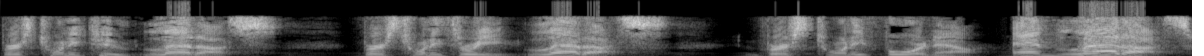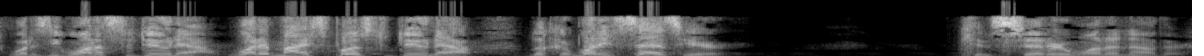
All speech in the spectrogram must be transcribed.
Verse 22, let us. Verse 23, let us. Verse 24 now. And let us. What does he want us to do now? What am I supposed to do now? Look at what he says here. Consider one another.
